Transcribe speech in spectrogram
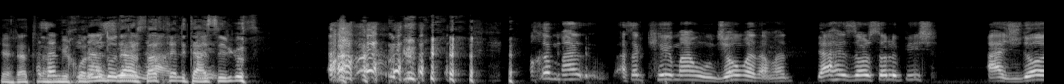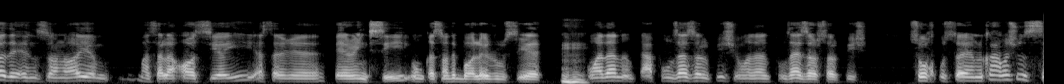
چهرهتون هم می‌خوره. اون دو درصد. خیلی تاثیر گذار آخه من اصلا کی من اونجا اومدم؟ من ده هزار سال پیش اجداد انسانهای مثلا آسیایی از طریق برینگ سی اون قسمت بالای روسیه اومدن ده 15 سال پیش اومدن 15 هزار سال پیش. سرخ پوستای امریکا همشون س-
